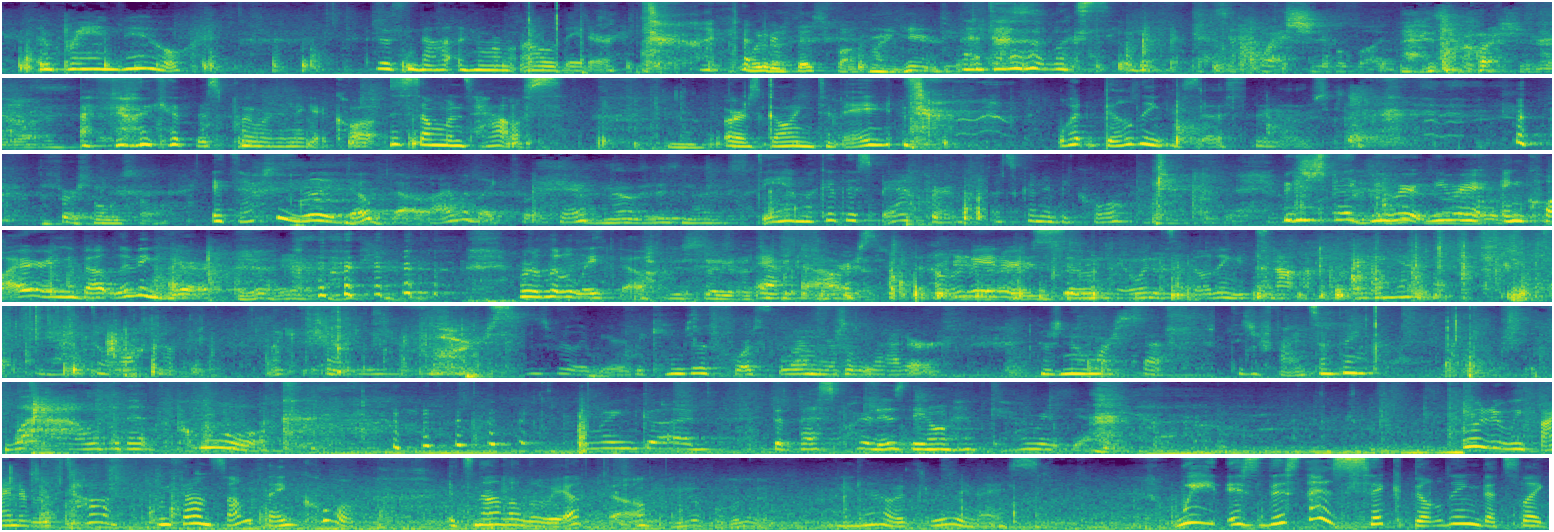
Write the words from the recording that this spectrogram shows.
They're brand new. This is not a normal elevator. What about this button right here? that doesn't look safe. That's a questionable button. That is a questionable button. I feel like at this point we're gonna get caught. This is someone's house. Or is going to be. what building is this? Who knows? the first one we saw. It's actually really dope though. I would like to live here. No, it is nice. Damn, look at this bathroom. That's gonna be cool. We could just be like, we were we were inquiring about living here. Yeah, yeah. We're a little late though. Just say After hours. The elevator is so new in this building, it's not operating yet. We have to walk up like 30 floors. This is really weird. We came to the fourth floor and there's a ladder. There's no more steps. Did you find something? Wow, look at that pool. oh my god. The best part is they don't have cameras yet. Oh, did we find a rooftop? We found something. Cool. It's not all the way up though. Beautiful. Look at it. I know, it's really nice. Wait, is this that sick building that's like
